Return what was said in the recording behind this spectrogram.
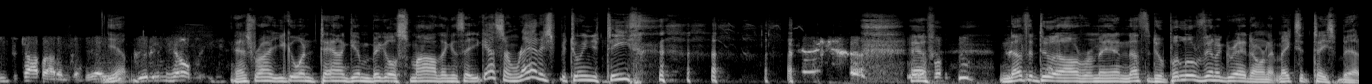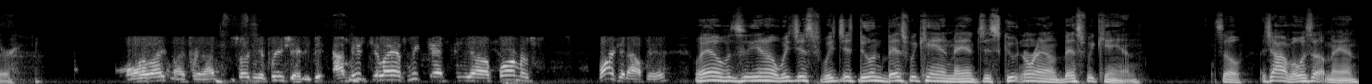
eat the top out of them because they're Yep. good and healthy. That's right. You go into town, give them a big old smile. They can say, "You got some radish between your teeth." Have- nothing to it, Oliver. Man, nothing to it. Put a little vinaigrette on it. Makes it taste better. All right, my friend. I certainly appreciate it. I missed you last week at the uh, farmers market out there. Well, was, you know, we just we just doing best we can, man. Just scooting around best we can. So, Java, what's up, man?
